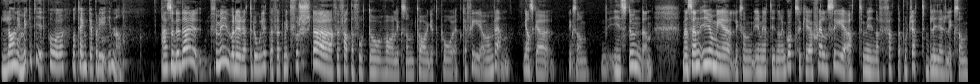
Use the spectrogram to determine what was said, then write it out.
La ni mycket tid på att tänka på det innan? Alltså det där, för mig var det rätt roligt därför att mitt första författarfoto var liksom taget på ett café av en vän. Ganska liksom i stunden. Men sen i och med, liksom, i och med att tiden har gått så kan jag själv se att mina författarporträtt blir liksom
